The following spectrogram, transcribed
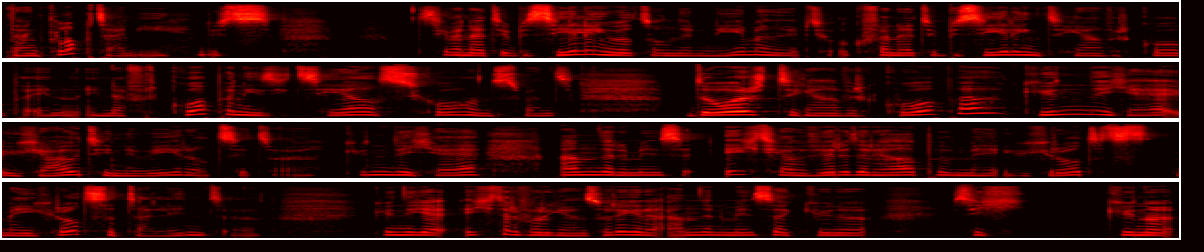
dan klopt dat niet. Dus als je vanuit je bezieling wilt ondernemen, dan heb je ook vanuit je bezieling te gaan verkopen. En, en dat verkopen is iets heel schoons, want door te gaan verkopen, kun jij je goud in de wereld zetten. Kun jij andere mensen echt gaan verder helpen met je grootste, met grootste talenten. Kun jij echt ervoor gaan zorgen dat andere mensen kunnen, zich kunnen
